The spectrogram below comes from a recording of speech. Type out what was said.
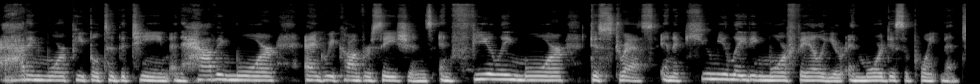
adding more people to the team and having more angry conversations and feeling more distressed and accumulating more failure and more disappointment?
